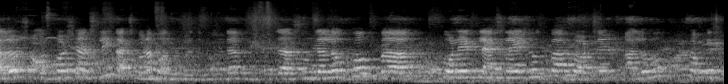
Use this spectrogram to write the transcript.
আলোর সংস্পর্শে আসলেই কাজ করা বন্ধ করে দেবে। এটা সূর্যালোক হোক বা ফোনের ফ্ল্যাশ লাইট হোক বা টর্চের আলো হোক সব কিছু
